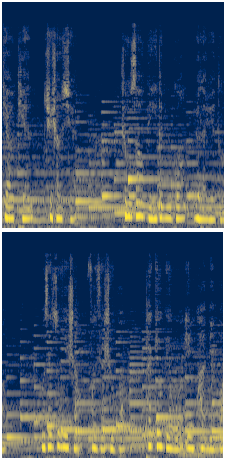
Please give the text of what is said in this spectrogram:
第二天去上学，周遭鄙夷的目光越来越多。我在座位上放下书包，他丢给我一块面包，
